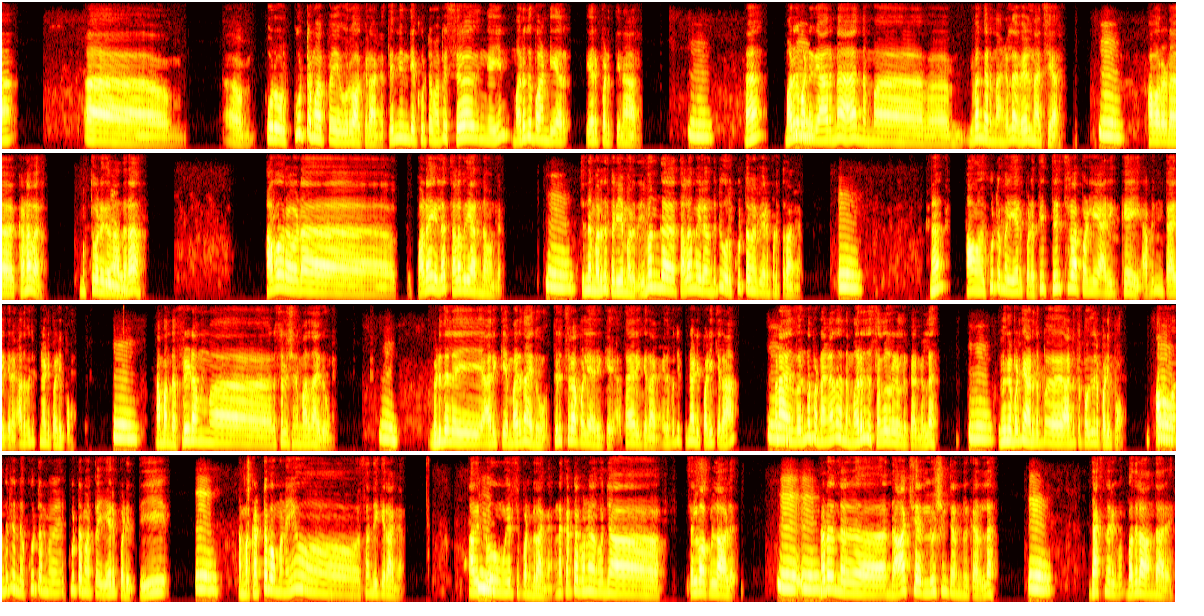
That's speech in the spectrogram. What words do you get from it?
ஒரு ஒரு கூட்டமைப்பை உருவாக்குறாங்க. தென்னிந்திய கூட்டமைப்பை சிவகங்கையின் மருதுபாண்டியர் ஏற்படுத்தினார். ம். மருதுபாண்டியர் யாருன்னா நம்ம இவங்க இருந்தாங்கல்ல வேலுநாச்சியார் அவரோட கணவர் முத்துவடுகநாதரா? அவரோட படையில தளபதியா இருந்தவங்க. சின்ன மருது பெரிய மருது. இவங்க தலைமையில வந்துட்டு ஒரு கூட்டமைப்பு ஏற்படுத்துறாங்க. அவங்க கூட்டமைப்பை ஏற்படுத்தி திருச்சிராப்பள்ளி அறிக்கை அப்படின்னு தயாரிக்கிறாங்க. அதை பத்தி பின்னாடி படிப்போம். நம்ம அந்த ஃப்ரீடம் ரெசல்யூஷன் மாதிரி தான் இதுவும். விடுதலை அறிக்கை மாதிரி தான் இதுவும். திருச்சிராப்பள்ளி அறிக்கை தயாரிக்கிறாங்க. இதை பத்தி பின்னாடி படிக்கலாம். ஆனா இவர் என்ன பண்றாங்க அந்த மருது சகோதரர்கள் இருக்காங்கல்ல இவங்க பத்தி அடுத்த அடுத்த பகுதியில படிப்போம். அவங்க வந்துட்டு இந்த கூட்டமை கூட்டமைப்பை ஏற்படுத்தி நம்ம கட்டபொம்மனையும் சந்திக்கிறாங்க. அதுக்கு முயற்சி பண்றாங்க. ஆனா கட்டபொம்மன் கொஞ்சம் செல்வாக்குள்ள ஆளு. நடுவு இந்த அந்த ஆட்சியர் லூஷிங்டன் இருக்காருல்ல? ஜாக்சனருக்கு பதிலா வந்தாரு.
